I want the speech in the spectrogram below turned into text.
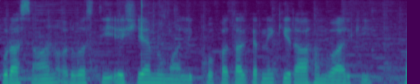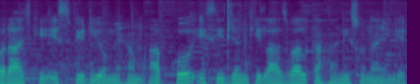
खुरासान और वस्ती एशिया ममालिक को फतह करने की राह हमवार की और आज की इस वीडियो में हम आपको इसी जंग की लाजवाल कहानी सुनाएँगे।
